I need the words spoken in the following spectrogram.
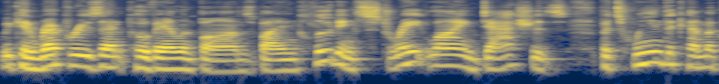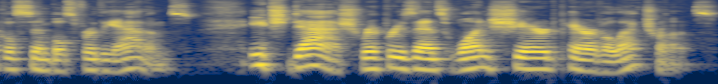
we can represent covalent bonds by including straight line dashes between the chemical symbols for the atoms. Each dash represents one shared pair of electrons.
